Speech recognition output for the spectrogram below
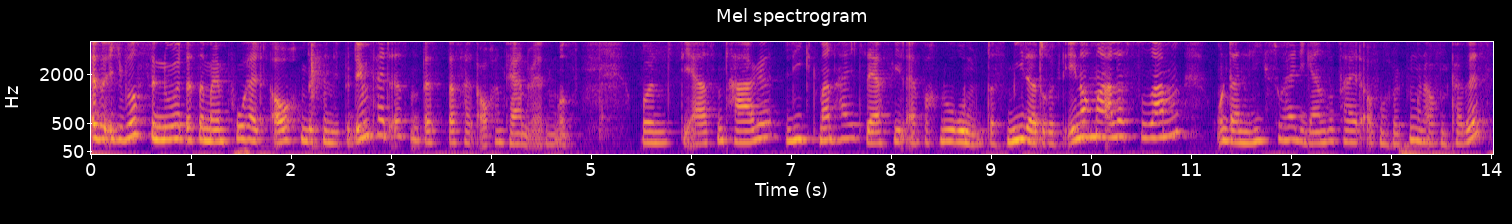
also ich wusste nur, dass an meinem Po halt auch ein bisschen Lipödemfett ist und dass das halt auch entfernt werden muss. Und die ersten Tage liegt man halt sehr viel einfach nur rum. Das Mieder drückt eh nochmal alles zusammen und dann liegst du halt die ganze Zeit auf dem Rücken und auf dem Pöbis.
